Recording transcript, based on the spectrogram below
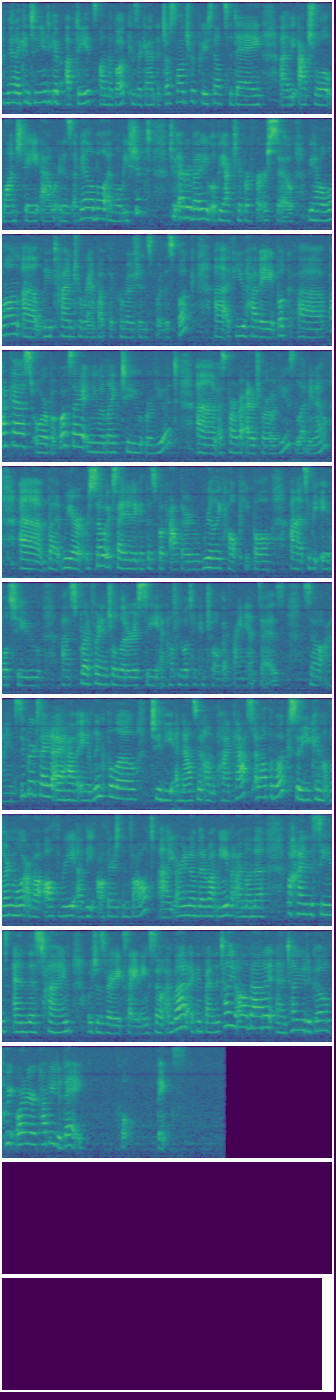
I'm going to continue to give updates on the book because again it just launched for pre-sale today. Uh, the actual launch date uh, where it is available and will be shipped to everybody will be October 1st. So we have a long uh, lead time to ramp up the promotions for this book. Uh, if you have a book uh, podcast or book website and you would like to review it um, as part of our editorial reviews, let me know. Uh, but we are so excited to get this book out there to really help people to be able to spread financial literacy and help people take control of their finances. So I super excited. I have a link below to the announcement on the podcast about the book, so you can learn more about all three of the authors involved. Uh, you already know a bit about me, but I'm on the behind the scenes end this time, which was very exciting. So I'm glad I can finally tell you all about it and tell you to go pre order your copy today. Cool. Thanks.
